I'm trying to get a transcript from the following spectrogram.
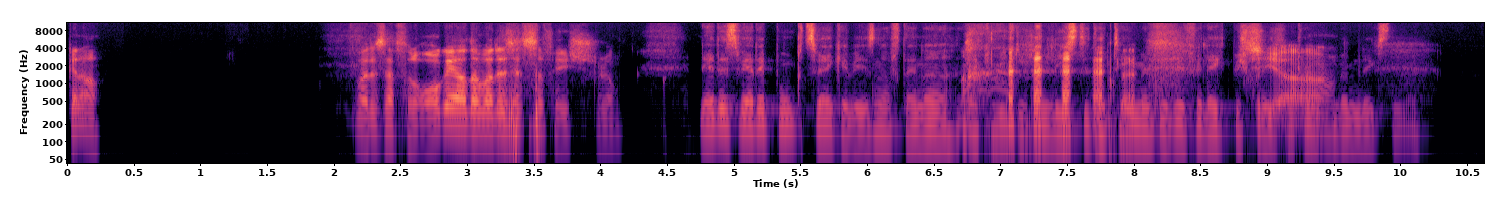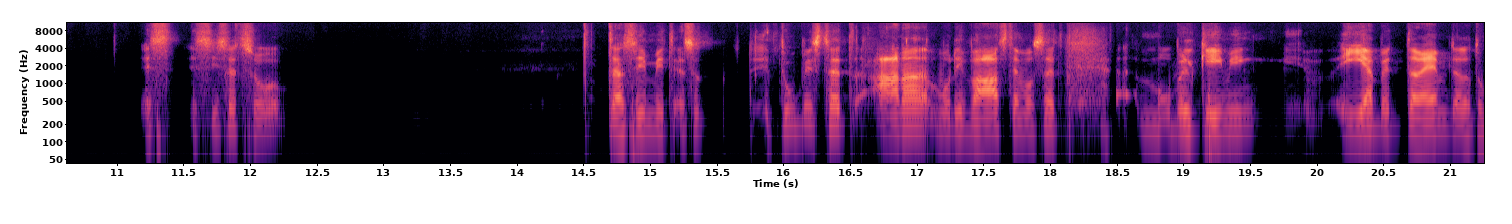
Genau. War das eine Frage oder war das jetzt eine Feststellung? Ne, das wäre Punkt 2 gewesen auf deiner erquicklichen Liste der Themen, die wir vielleicht besprechen ja. könnten beim nächsten Mal. Es, es ist halt so, dass ich mit, also du bist halt einer, wo du warst, der was halt Mobile Gaming eher betreibt, oder du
